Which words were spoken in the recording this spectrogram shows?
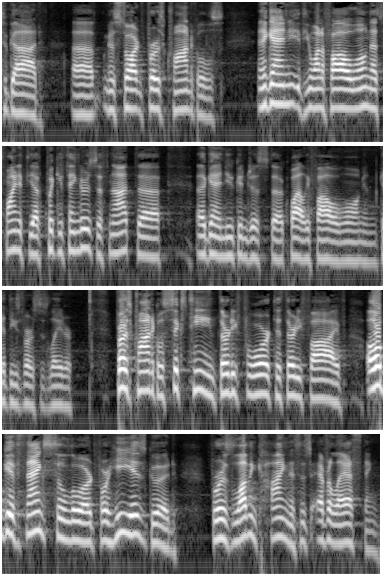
to God. Uh, I'm going to start in First Chronicles. And again, if you want to follow along, that's fine if you have quickie fingers. If not, uh, again, you can just uh, quietly follow along and get these verses later. First Chronicles 16, 34 to 35. Oh, give thanks to the Lord, for he is good, for his loving kindness is everlasting.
